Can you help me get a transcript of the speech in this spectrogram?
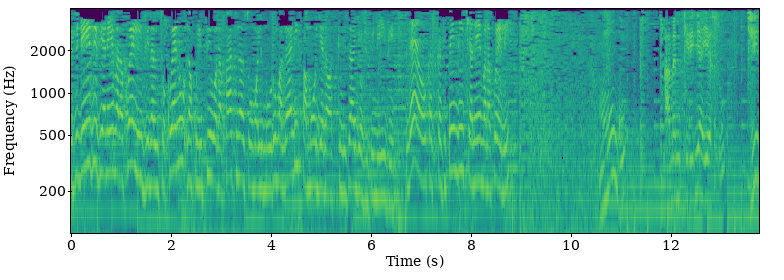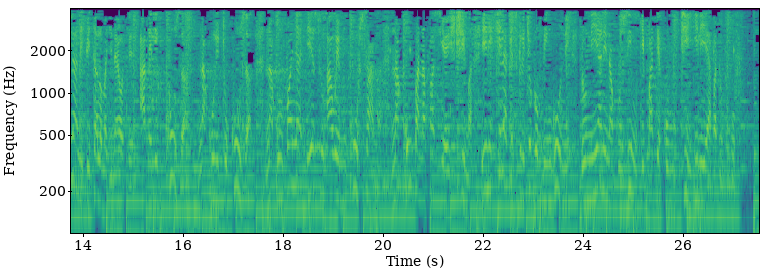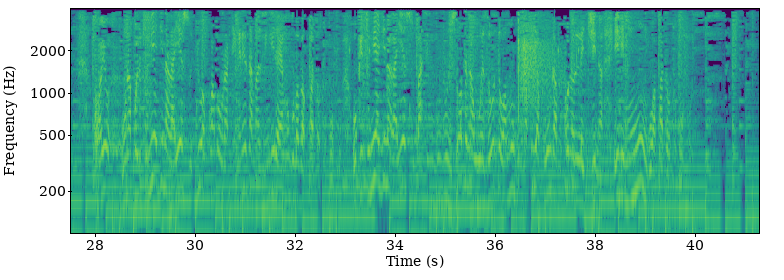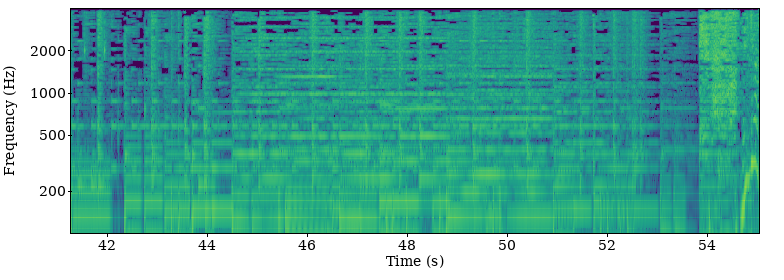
vipindi hivi vya neema na kweli vinaletwa kwenu na kulipiwa na ptns wa mwalimu huruma gadi pamoja na wasikilizaji wa vipindi hivi. Leo katika kipindi cha neema na kweli mungu amemkirimia yesu jina lipitalo majina yote. Amelikuza na kulitukuza na kumfanya yesu awe mkuu sana na kumpa nafasi ya heshima ili kila kitu kilichoko mbinguni duniani na kuzimu kipate kumtii ili yeye apate utukufu kwa hiyo unapolitumia jina la yesu jua kwamba unatengeneza mazingira ya mungu baba kupata utukufu. Ukitumia jina la yesu basi nguvu zote na uwezo wote wa mungu unakuja kuunga mkono lile jina ili mungu apate utukufu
